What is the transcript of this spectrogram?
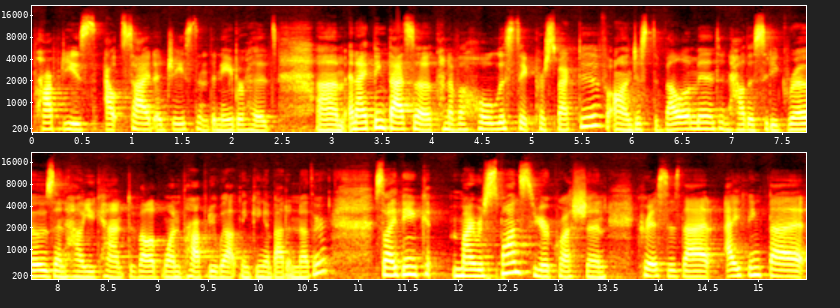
properties outside, adjacent the neighborhoods. Um, and I think that's a kind of a holistic perspective on just development and how the city grows and how you can't develop one property without thinking about another. So I think my response to your question, Chris, is that I think that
